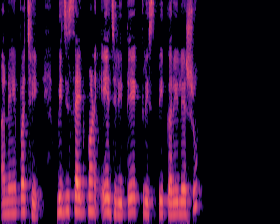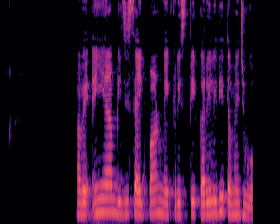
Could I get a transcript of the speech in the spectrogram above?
અને પછી બીજી સાઈડ પણ એ જ રીતે ક્રિસ્પી કરી લેશું. હવે અહીંયા બીજી સાઈડ પણ મેં ક્રિસ્પી કરી લીધી, તમે જુઓ.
